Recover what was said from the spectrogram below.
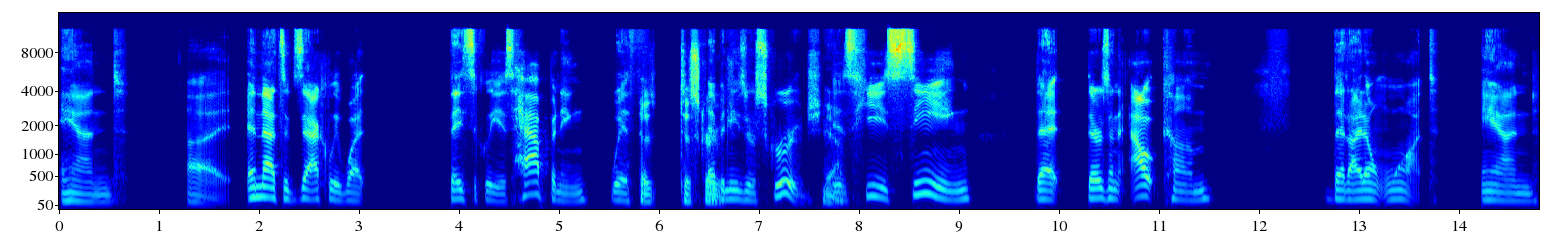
and Uh, and that's exactly what basically is happening with To- to Scrooge. Ebenezer Scrooge Yeah. is he's seeing that there's an outcome that I don't want. And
